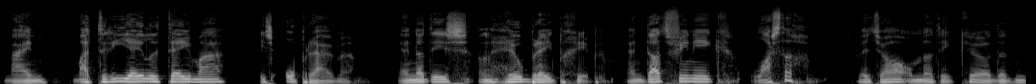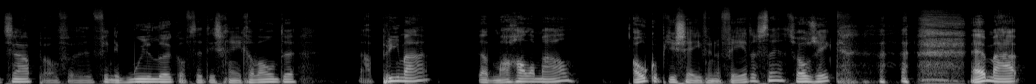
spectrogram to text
Mijn materiële thema is opruimen. En dat is een heel breed begrip. En dat vind ik lastig. Weet je wel, omdat ik uh, dat niet snap. Of uh, vind ik moeilijk. Of dat is geen gewoonte. Nou, prima. Dat mag allemaal. Ook op je 47ste, zoals ik. Maar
